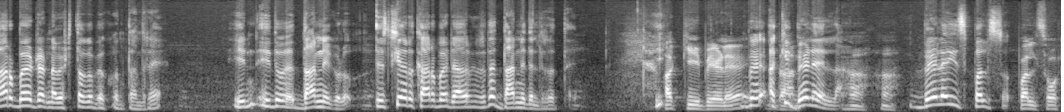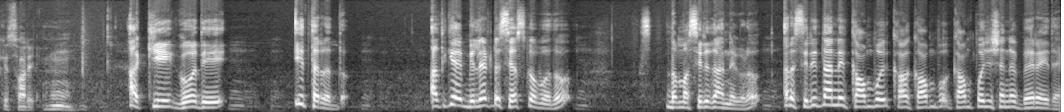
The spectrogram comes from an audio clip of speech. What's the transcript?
ಕಾರ್ಬೋಹೈಡ್ರೇಟ್ ನಾವು ಎಷ್ಟು ತಗೋಬೇಕು ಅಂತಂದರೆ ಇನ್ ಇದು ಧಾನ್ಯಗಳು. ಎಷ್ಟು ಕಾರ್ಬೋಹೈಡ್ರೇಟ್ ಇರುತ್ತೆ ಧಾನ್ಯದಲ್ಲಿರುತ್ತೆ. ಅಕ್ಕಿ ಬೇಳೆ ಬೆ- ಅಕ್ಕಿ ಬೇಳೆ ಇಲ್ಲ. ಬೇಳೆ is pulse pulse okay sorry ಅಕ್ಕಿ ಗೋಧಿ ಈ ಥರದ್ದು ಅದಕ್ಕೆ ಮಿಲೆಟ್ ಸೇರಿಸ್ಕೋಬೋದು. ನಮ್ಮ ಸಿರಿಧಾನ್ಯಗಳು. ಆದರೆ ಸಿರಿಧಾನ್ಯದ ಕಾಂಬೋ ಕಾ- ಕಾಂಪೋ ಕಾಂಪೋಸಿಷನ್ನೇ ಬೇರೆ ಇದೆ.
